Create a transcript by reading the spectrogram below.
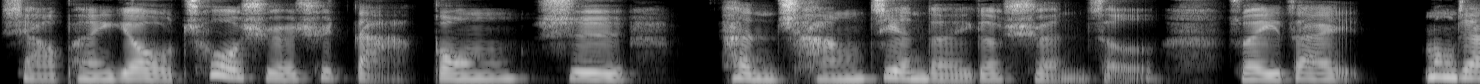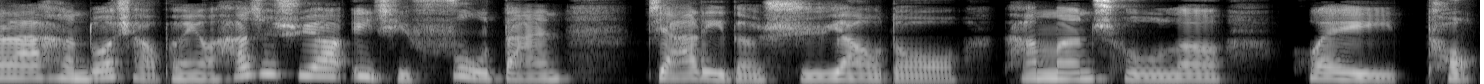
小朋友辍学去打工是很常见的一个选择。所以在孟加拉，很多小朋友他是需要一起负担家里的需要的哦。他们除了会童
